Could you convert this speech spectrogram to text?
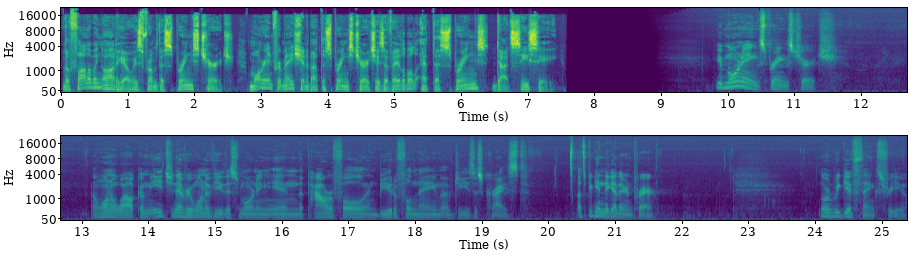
The following audio is from the Springs Church. More information about the Springs Church is available at thesprings.cc. Good morning, Springs Church. I want to welcome each and every one of you this morning in the powerful and beautiful name of Jesus Christ. Let's begin together in prayer. Lord, we give thanks for you.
